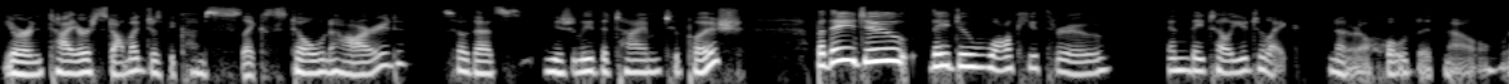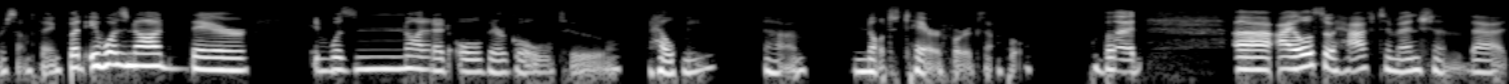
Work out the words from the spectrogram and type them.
your entire stomach just becomes like stone hard. So that's usually the time to push. But they do they do walk you through and they tell you to like no no no hold it now or something. But it was not their it was not at all their goal to help me um, not tear, for example. But uh, I also have to mention that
